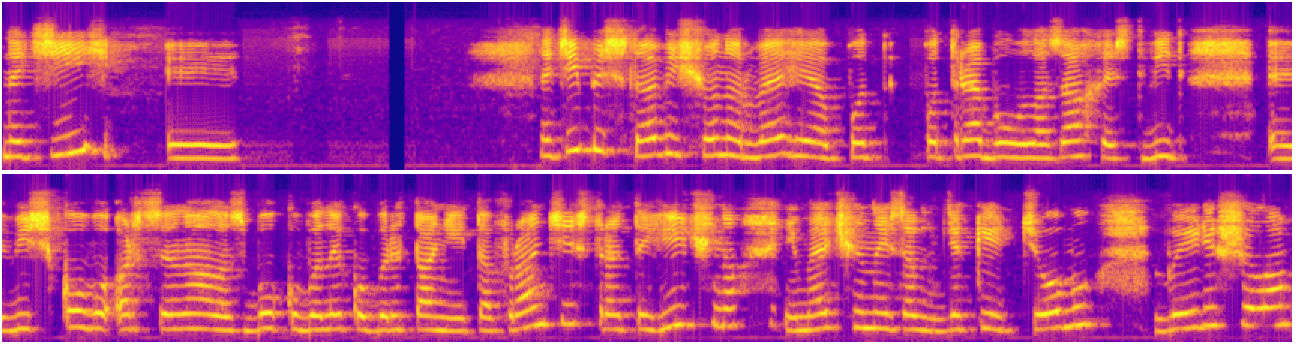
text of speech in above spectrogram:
на тій. Е, на тій підставі, що Норвегія потребувала захист від е, військового арсеналу з боку Великобританії та Франції, стратегічно Німеччина завдяки цьому вирішила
